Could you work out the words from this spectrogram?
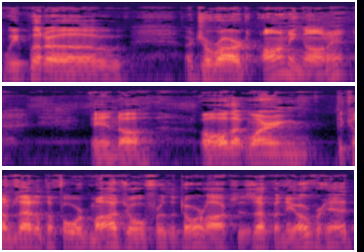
we put a, a Girard awning on it and uh, all that wiring that comes out of the Ford module for the door locks is up in the overhead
